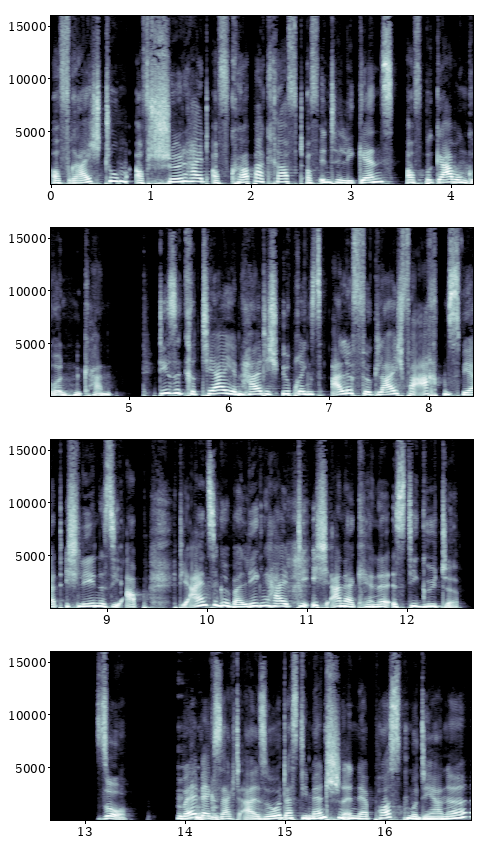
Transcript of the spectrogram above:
auf Reichtum, auf Schönheit, auf Körperkraft, auf Intelligenz, auf Begabung gründen kann. Diese Kriterien halte ich übrigens alle für gleich verachtenswert. Ich lehne sie ab. Die einzige Überlegenheit, die ich anerkenne, ist die Güte. So. Wellbeck sagt also, dass die Menschen in der Postmoderne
